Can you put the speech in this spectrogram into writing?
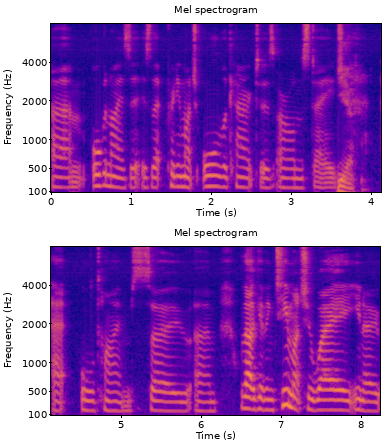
um, organised it is that pretty much all the characters are on stage Yeah. at all times. So, um, without giving too much away, you know,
